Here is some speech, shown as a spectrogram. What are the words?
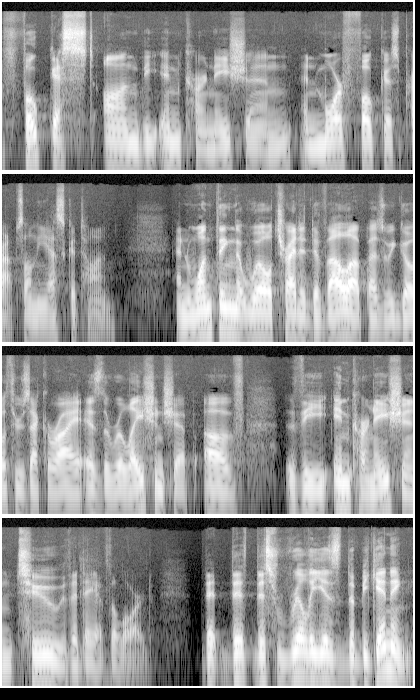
focused on the incarnation and more focused perhaps on the eschaton. And one thing that we'll try to develop as we go through Zechariah is the relationship of the incarnation to the day of the Lord. That this really is the beginning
